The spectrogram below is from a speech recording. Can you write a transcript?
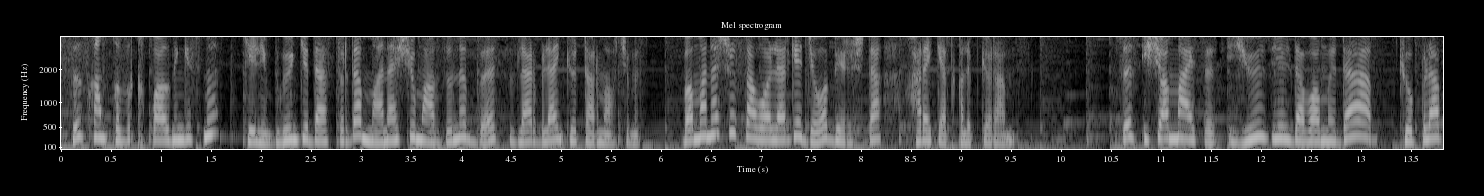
Siz ham qiziqib qoldingizmi? Keling bugungi dasturda mana shu mavzuni biz sizlar bilan ko'tarmoqchimiz va mana shu savollarga javob berishda harakat qilib ko'ramiz. Siz ishonmaysiz yuz yil davomida ko'plab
